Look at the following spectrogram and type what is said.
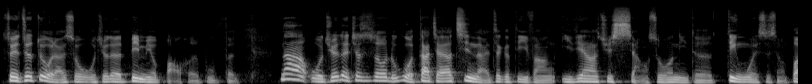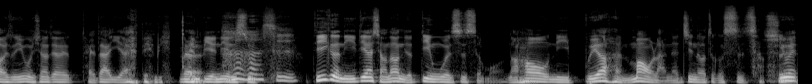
所以这对我来说，我觉得并没有饱和的部分。那我觉得就是说，如果大家要进来这个地方，一定要去想说你的定位是什么。不好意思，因为我现在在台大 EIMBA MBA 念书。是第一个，你一定要想到你的定位是什么，然后你不要很贸然的进到这个市场，因为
